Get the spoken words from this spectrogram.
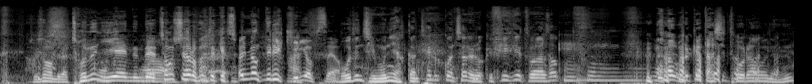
죄송합니다. 저는 이해했는데 어. 청취자 여러분들께 설명드릴 길이 없어요. 모든 질문이 약간 태극권처럼 이렇게 휘게 돌아서 예. 풍 하고 이렇게 다시 돌아오는.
